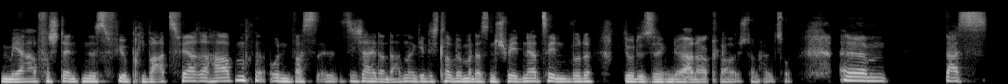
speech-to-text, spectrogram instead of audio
mehr Verständnis für Privatsphäre haben und was äh, Sicherheit an der anderen geht. Ich glaube, wenn man das in Schweden erzählen würde, die würde sagen, ja, na klar, ist dann halt so. Ähm, das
